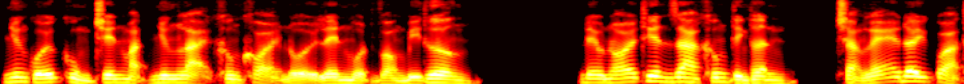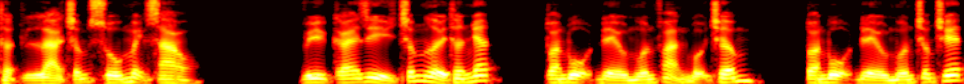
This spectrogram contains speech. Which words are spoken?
nhưng cuối cùng trên mặt nhưng lại không khỏi nổi lên một vòng bi thương. Đều nói thiên gia không tình thân, chẳng lẽ đây quả thật là chấm số mệnh sao? Vì cái gì chấm người thân nhất, toàn bộ đều muốn phản bội chấm, toàn bộ đều muốn chấm chết,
